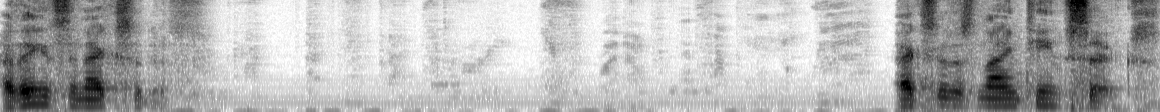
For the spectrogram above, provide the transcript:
I think it's in Exodus. Exodus 19:6.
